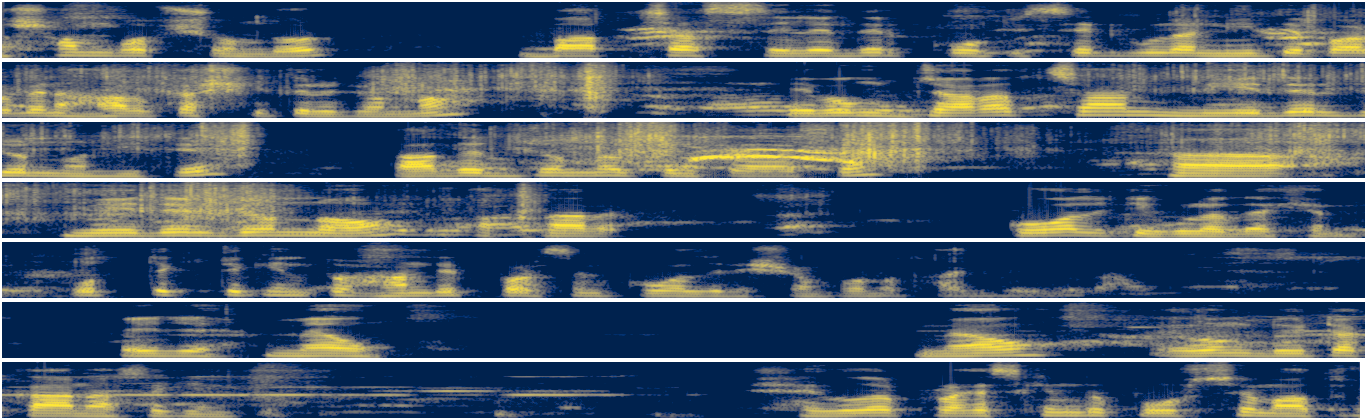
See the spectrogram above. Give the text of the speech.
অসম্ভব সুন্দর বাচ্চা ছেলেদের কোটি সেটগুলো নিতে পারবেন হালকা শীতের জন্য। এবং যারা চান মেয়েদের জন্য নিতে, তাদের জন্য কিন্তু আছে মেয়েদের জন্য আপনার কোয়ালিটিগুলো দেখেন। প্রত্যেকটা কিন্তু হান্ড্রেড পার্সেন্ট কোয়ালিটি সম্পন্ন থাকবে এগুলো। এই যে ম্যাও। ম্যাও এবং দুইটা কান আছে কিন্তু। সেগুলোর প্রাইস কিন্তু পড়ছে মাত্র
